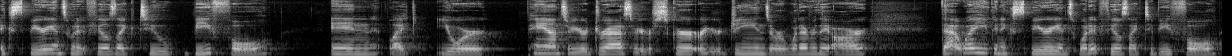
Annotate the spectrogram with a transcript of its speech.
experience what it feels like to be full in like your pants or your dress or your skirt or your jeans or whatever they are. That way you can experience what it feels like to be full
